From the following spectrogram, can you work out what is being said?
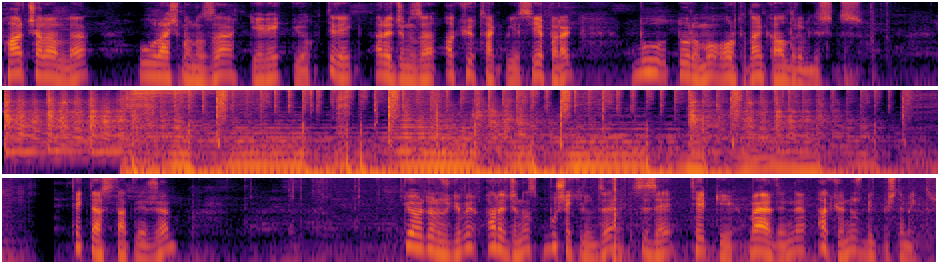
parçalarla uğraşmanıza gerek yok. Direkt aracınıza akü takviyesi yaparak bu durumu ortadan kaldırabilirsiniz. Tekrar start vereceğim. Gördüğünüz gibi aracınız bu şekilde size tepki verdiğinde akünüz bitmiş demektir.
